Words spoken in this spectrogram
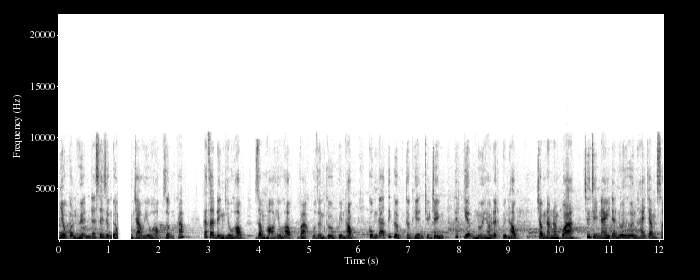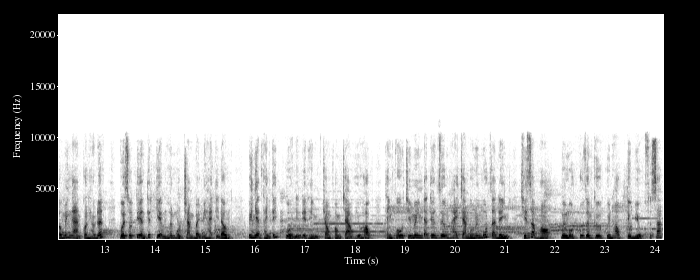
Nhiều quận huyện đã xây dựng phong trào hiếu học rộng khắp. Các gia đình hiếu học, dòng họ hiếu học và khu dân cư khuyến học cũng đã tích cực thực hiện chương trình tiết kiệm nuôi heo đất khuyến học. Trong 5 năm qua, chương trình này đã nuôi hơn 260.000 con heo đất với số tiền tiết kiệm hơn 172 tỷ đồng, Ghi nhận thành tích của những điển hình trong phong trào hiếu học, thành phố Hồ Chí Minh đã tuyên dương 241 gia đình, 9 dòng họ, 11 khu dân cư khuyến học tiêu biểu xuất sắc.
